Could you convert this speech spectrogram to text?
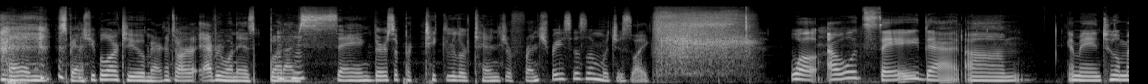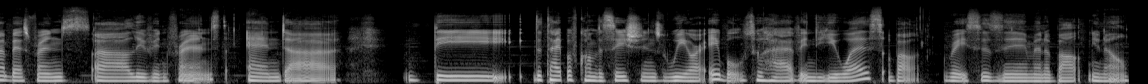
and Spanish people are too. Americans are. Everyone is. But Mm-hmm. I'm saying there's a particular tinge of French racism, which is like, Well, I would say that um, I mean, two of my best friends uh, live in France, and uh, the the type of conversations we are able to have in the U.S. about racism and about you know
